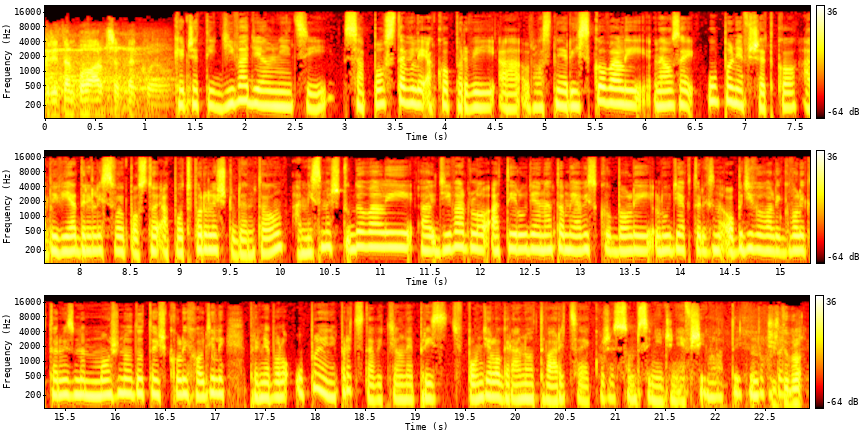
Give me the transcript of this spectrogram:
kdy ten pohár přetekl. Keďže tí divadelníci sa postavili ako prví a vlastne riskovali naozaj úplne všetko, aby vyjadrili svoj postoj a podporili študentov. A my sme študovali e, divadlo a tí ľudia na tom javisku boli ľudia, ktorých sme obdivovali, kvôli ktorým sme možno do tej školy chodili. Pre mňa bolo úplne nepredstaviteľné prísť v pondelok ráno tváriť sa, ako že som si nič nevšimla. Čiže to, bolo,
